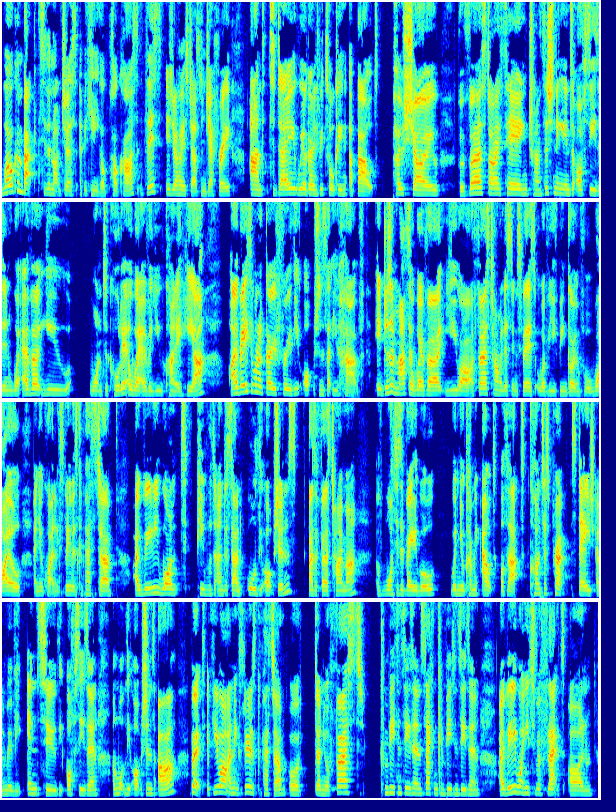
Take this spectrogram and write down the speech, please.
Welcome back to the Not Just a Bikini Girl podcast. This is your host, Jasmine Jeffrey. And today we are going to be talking about post show, reverse dieting, transitioning into off season, whatever you want to call it or whatever you kind of hear. I basically want to go through the options that you have. It doesn't matter whether you are a first timer listening to this or whether you've been going for a while and you're quite an experienced competitor. I really want people to understand all the options as a first timer of what is available when you're coming out of that contest prep stage and moving into the off season and what the options are. But if you are an experienced competitor or have done your first competing season, second competing season, I really want you to reflect on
